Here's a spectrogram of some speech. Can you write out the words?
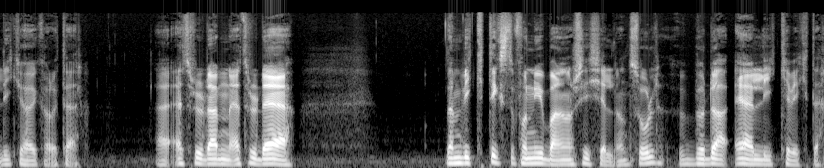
like høy karakter. Eh, jeg tror, den, jeg tror det er den viktigste fornybare energikilden, sol, burde, er like viktig.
